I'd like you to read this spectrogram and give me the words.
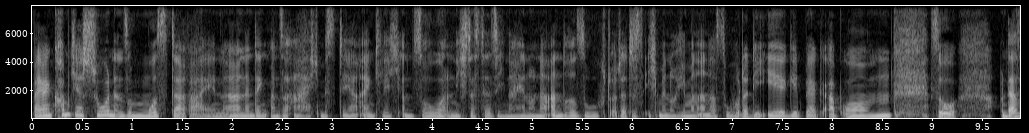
weil man kommt ja schon in so ein Muster rein, ne? Und dann denkt man so, ah, ich müsste ja eigentlich und so und nicht, dass der sich nachher noch eine andere sucht oder dass ich mir noch jemand anders suche oder die Ehe geht bergab, oh, hm. so. Und das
